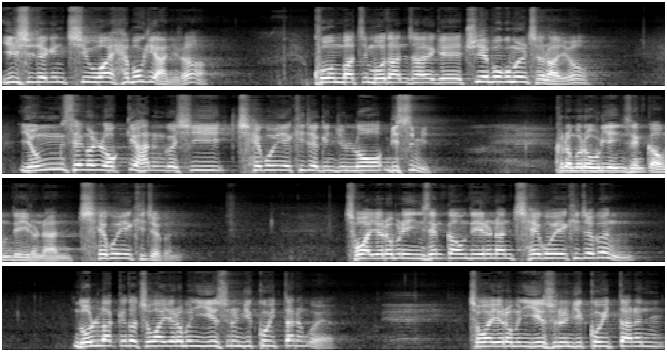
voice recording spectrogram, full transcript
일시적인 치유와 회복이 아니라 구원받지 못한 자에게 주의 복음을 전하여 영생을 얻게 하는 것이 최고의 기적인 줄로 믿습니다. 그러므로 우리의 인생 가운데 일어난 최고의 기적은 저와 여러분의 인생 가운데 일어난 최고의 기적은 놀랍게도 저와 여러분이 예수를 믿고 있다는 거예요. 저와 여러분이 예수를 믿고 있다는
